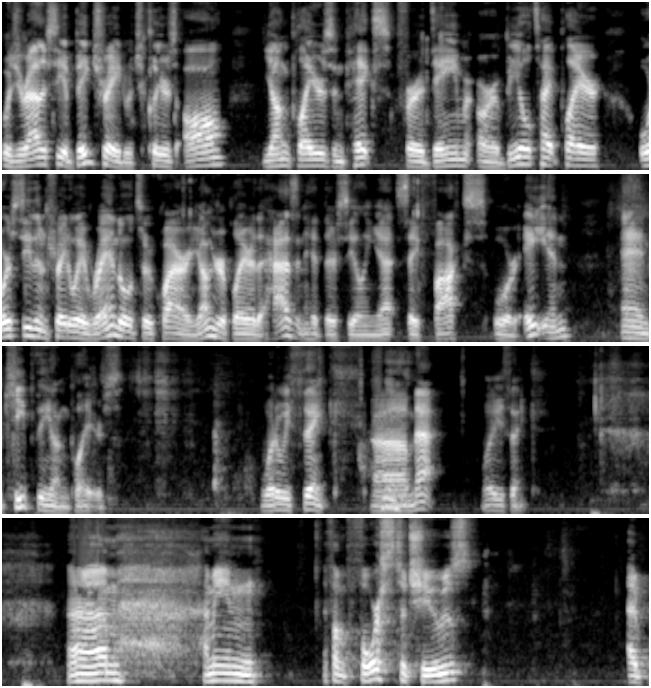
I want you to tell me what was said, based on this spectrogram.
Would you rather see a big trade which clears all young players and picks for a Dame or a Beal type player, or see them trade away Randle to acquire a younger player that hasn't hit their ceiling yet, say Fox or Ayton, and keep the young players. What do we think, uh, Matt? What do you think? Um, I mean, if I'm forced to choose, I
